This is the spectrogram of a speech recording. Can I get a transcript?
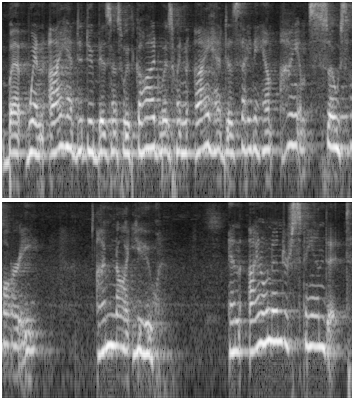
But when I had to do business with God was when I had to say to Him, I am so sorry. I'm not you. And I don't understand it.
